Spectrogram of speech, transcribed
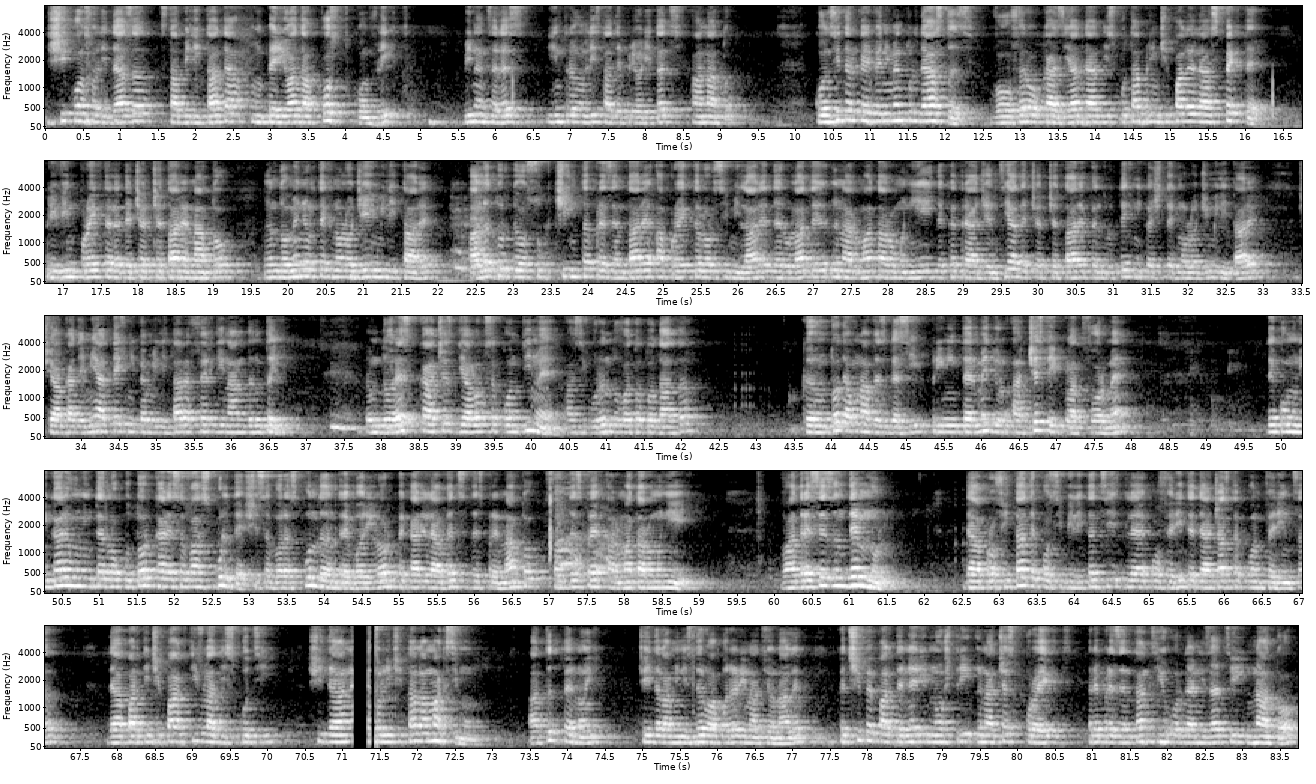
și consolidează stabilitatea în perioada post-conflict, bineînțeles, intră în lista de priorități a NATO. Consider că evenimentul de astăzi vă oferă ocazia de a discuta principalele aspecte privind proiectele de cercetare NATO în domeniul tehnologiei militare, alături de o succintă prezentare a proiectelor similare derulate în armata României de către Agenția de Cercetare pentru Tehnică și Tehnologii Militare și Academia Tehnică Militară Ferdinand I. Îmi doresc ca acest dialog să continue, asigurându-vă totodată că întotdeauna veți găsi, prin intermediul acestei platforme, de comunicare un interlocutor care să vă asculte și să vă răspundă întrebărilor pe care le aveți despre NATO sau despre Armata României. Vă adresez îndemnul de a profita de posibilitățile oferite de această conferință, de a participa activ la discuții și de a ne solicita la maximum, atât pe noi, cei de la Ministerul Apărării Naționale, cât și pe partenerii noștri în acest proiect, reprezentanții organizației NATO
